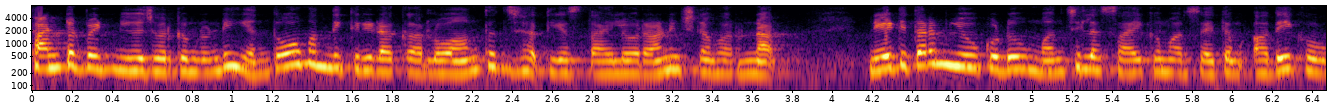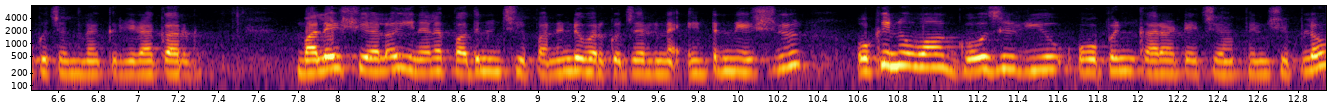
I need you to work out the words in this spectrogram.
కంటోన్మెంట్ నియోజకవర్గం నుండి ఎంతో మంది క్రీడాకారులు అంతర్జాతీయ స్థాయిలో రాణించిన వారు ఉన్నారు నేటి తరం యువకుడు మంచిల సాయి కుమార్ సైతం అదే కోవకు చెందిన క్రీడాకారుడు. మలేషియాలో ఈ నెల పది నుంచి పన్నెండు వరకు జరిగిన international Okinawa Gojuryu open karate ఛాంపియన్షిప్లో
